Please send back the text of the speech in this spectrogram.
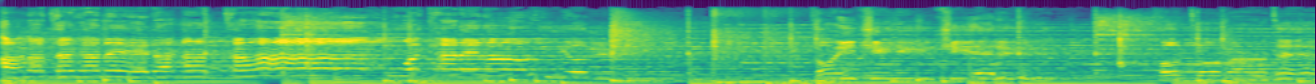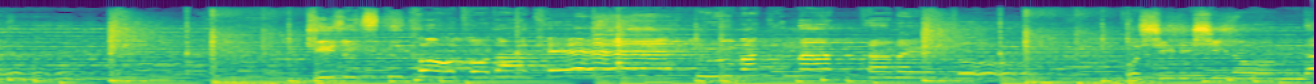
あなたがねだった息に消える言葉で傷つくことだけうまくなったねと腰に忍んだ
